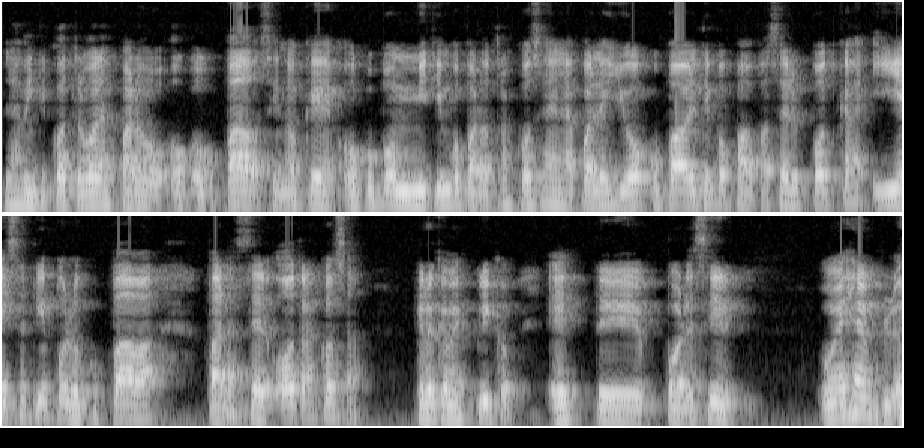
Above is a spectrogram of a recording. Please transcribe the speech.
las 24 horas paro ocupado, sino que ocupo mi tiempo para otras cosas en las cuales yo ocupaba el tiempo para hacer el podcast y ese tiempo lo ocupaba para hacer otras cosas. Creo que me explico. Este, por decir, un ejemplo,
